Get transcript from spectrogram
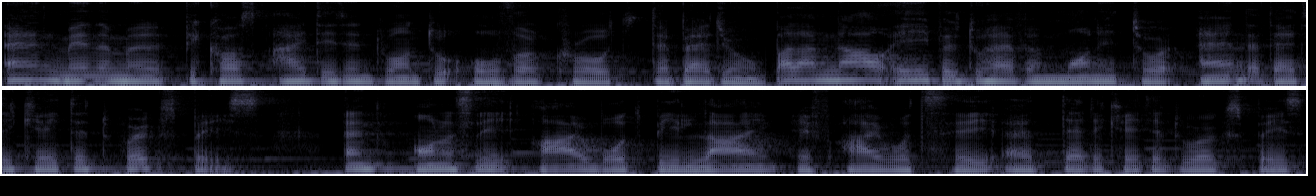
and minimal because I didn't want to overcrowd the bedroom, but I'm now able to have a monitor and a dedicated workspace. And honestly, I would be lying if I would say a dedicated workspace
